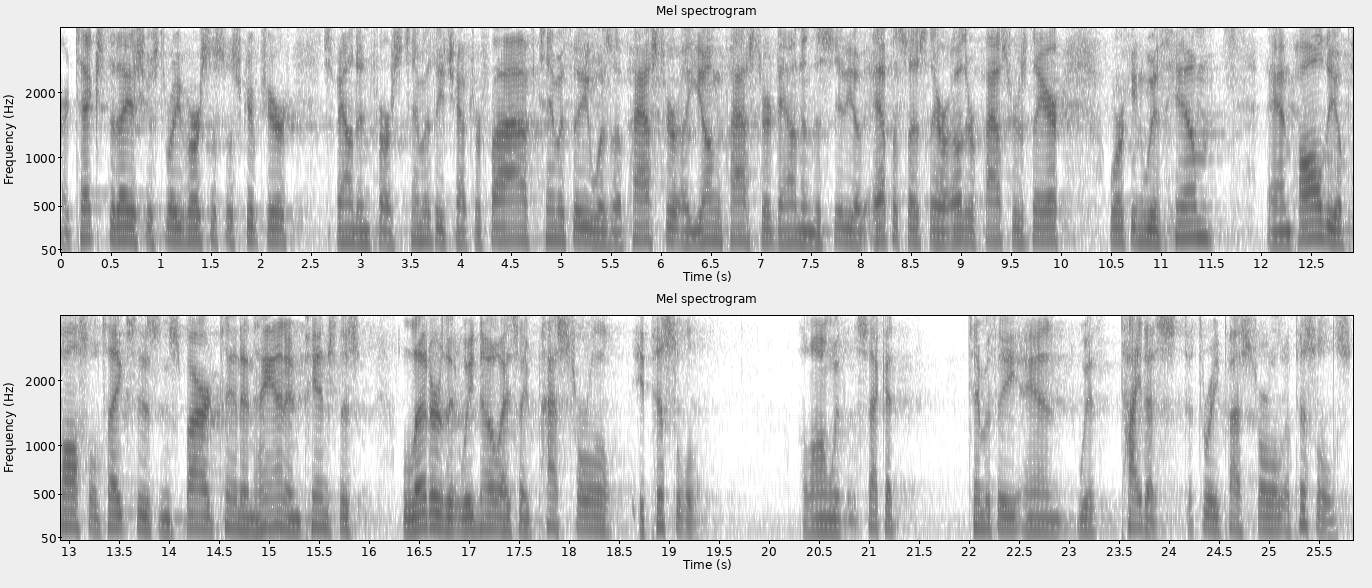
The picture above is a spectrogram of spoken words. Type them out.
Our text today is just three verses of scripture. It's found in 1 Timothy chapter 5. Timothy was a pastor, a young pastor down in the city of Ephesus. There are other pastors there working with him. And Paul the apostle takes his inspired pen in hand and pens this letter that we know as a pastoral epistle, along with 2 Timothy and with Titus, the three pastoral epistles.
